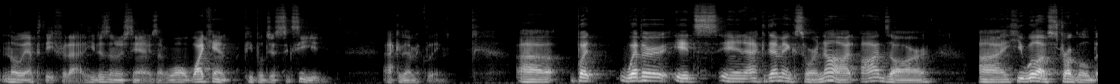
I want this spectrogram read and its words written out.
no empathy for that. He doesn't understand. He's like, well, why can't people just succeed academically? Uh, but whether it's in academics or not, odds are uh, he will have struggled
